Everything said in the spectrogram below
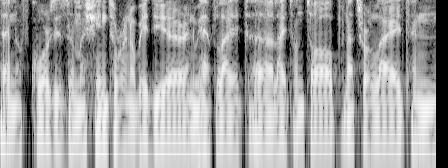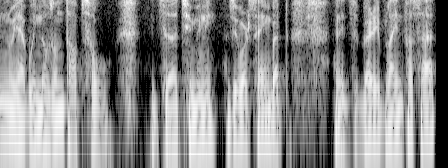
And of course, it's a machine to renovate the air, and we have light, uh, light on top, natural light, and we have windows on top. So it's a chimney, as you were saying, but and it's a very blind facade.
